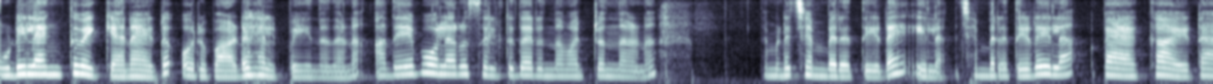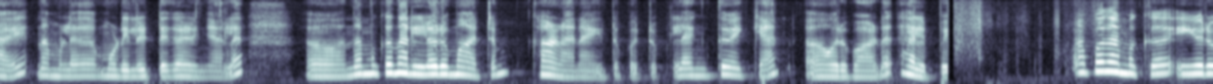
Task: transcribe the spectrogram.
മുടി ലെങ്ത്ത് വെക്കാനായിട്ട് ഒരുപാട് ഹെൽപ്പ് ചെയ്യുന്നതാണ്. അതേപോലെ റിസൾട്ട് തരുന്ന മറ്റൊന്നാണ് നമ്മുടെ ചെമ്പരത്തിയുടെ ഇല. ചെമ്പരത്തിയുടെ ഇല പാക്കായിട്ടായി നമ്മൾ മുടിയിലിട്ട് കഴിഞ്ഞാൽ നമുക്ക് നല്ലൊരു മാറ്റം കാണാനായിട്ട് പറ്റും. ലെങ്ത്ത് വയ്ക്കാൻ ഒരുപാട് ഹെൽപ്പ് ചെയ്യും. അപ്പോൾ നമുക്ക് ഈ ഒരു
